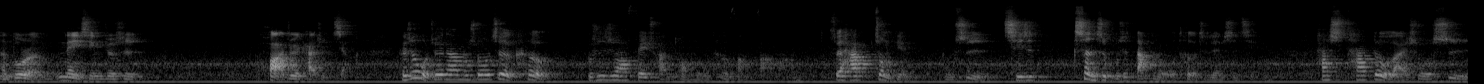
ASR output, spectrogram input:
很多人内心就是话就会开始讲。可是我就会跟他们说，这个课不是就要非传统模特方法吗？所以它重点不是，其实甚至不是当模特这件事情，它是它对我来说是，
